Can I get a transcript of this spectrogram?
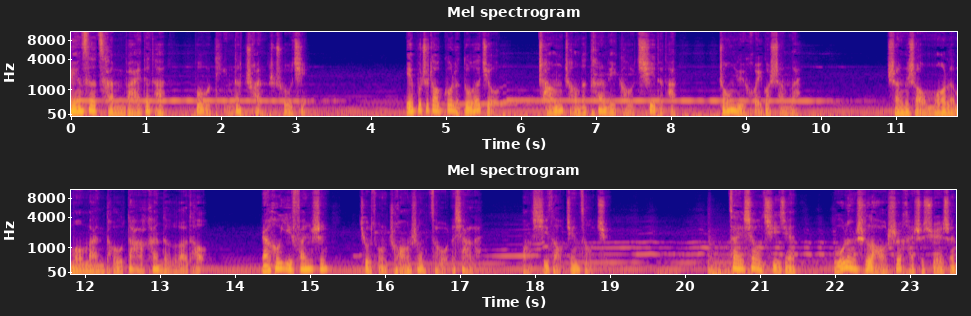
脸色惨白的他不停地喘着粗气，也不知道过了多久，长长的叹了一口气的他，终于回过神来。伸手摸了摸满头大汗的额头，然后一翻身就从床上走了下来，往洗澡间走去。在校期间，无论是老师还是学生，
